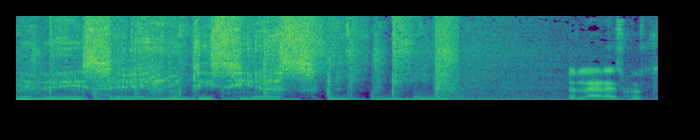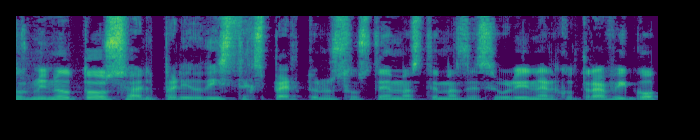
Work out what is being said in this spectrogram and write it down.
MBS Noticias. Le agradezco estos minutos al periodista experto en estos temas, temas de seguridad y narcotráfico,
